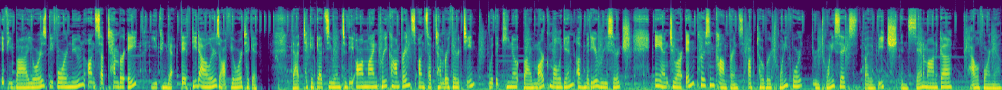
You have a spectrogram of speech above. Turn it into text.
If you buy yours before noon on September 8th, you can get $50 off your ticket. That ticket gets you into the online pre conference on September 13th with a keynote by Mark Mulligan of MIDiA Research and to our in person conference October 24th through 26th by the beach in Santa Monica, California.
